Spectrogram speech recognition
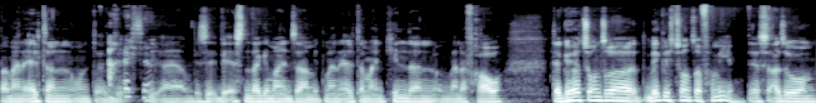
bei meinen Eltern und äh, Ach, wir- echt, ja? wir, wir, wir essen da gemeinsam mit meinen Eltern, meinen Kindern und meiner Frau. Der gehört zu unserer, wirklich zu unserer Familie. Der ist also,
